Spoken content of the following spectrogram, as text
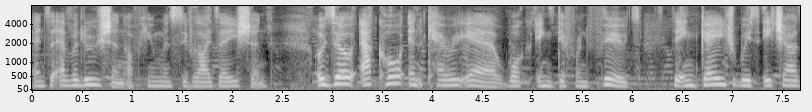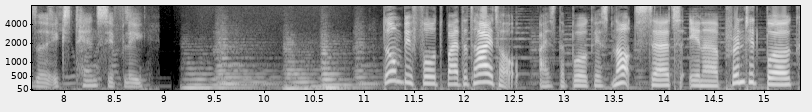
and the evolution of human civilization. Although Eco and Carrière work in different fields, they engage with each other extensively. Don't be fooled by the title, as the book is not set in a printed book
